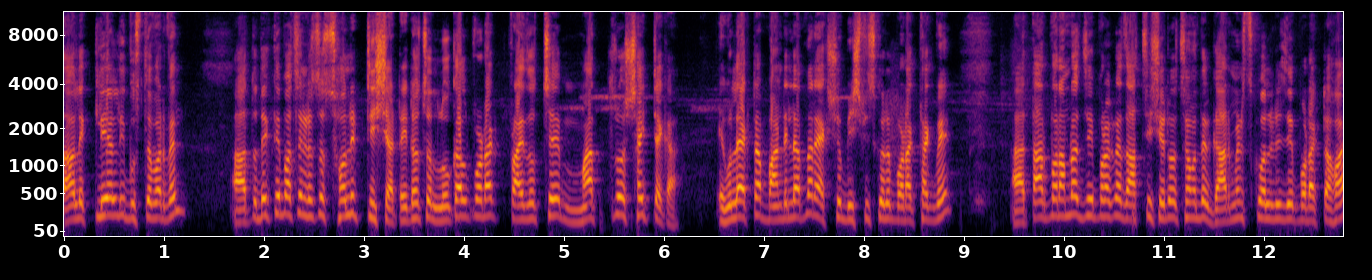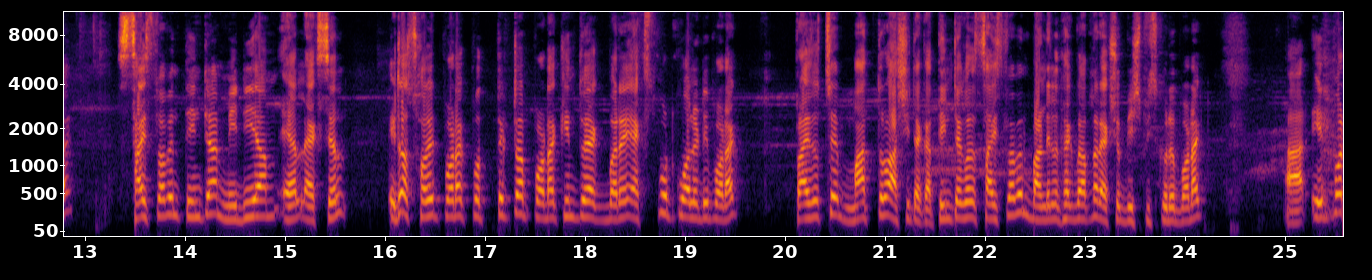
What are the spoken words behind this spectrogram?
তাহলে ক্লিয়ারলি বুঝতে পারবেন। তো দেখতে পাচ্ছেন এটা হচ্ছে সলিড টি শার্ট এটা হচ্ছে লোকাল প্রোডাক্ট প্রাইস হচ্ছে মাত্র ষাট টাকা। এগুলো একটা বান্ডিলে আপনার একশো বিশ পিস করে প্রোডাক্ট থাকবে। তারপর আমরা যে প্রোডাক্টটা যাচ্ছি, সেটা হচ্ছে আমাদের গার্মেন্টস কোয়ালিটি যে প্রোডাক্টটা হয় সাইজ পাবেন তিনটা, মিডিয়াম, এল, এক্সেল। এটা সলিড প্রোডাক্ট প্রত্যেকটা প্রোডাক্ট কিন্তু একবারে এক্সপোর্ট কোয়ালিটি প্রোডাক্ট প্রাইস হচ্ছে মাত্র আশি টাকা। তিনটা করে সাইজ পাবেন বান্ডিলে থাকবে আপনার একশো বিশ পিস করে প্রোডাক্ট আর এরপর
